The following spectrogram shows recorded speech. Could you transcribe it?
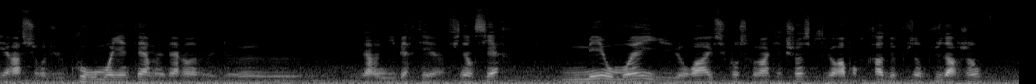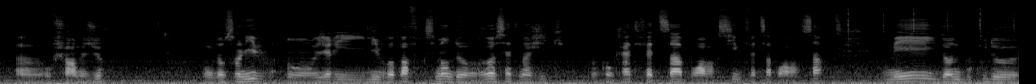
ira sur du court ou moyen terme vers, euh, une liberté financière, mais au moins il, aura, il se construira quelque chose qui lui rapportera de plus en plus d'argent au fur et à mesure. Donc dans son livre, on, il ne livre pas forcément de recettes magiques, donc concrètes, faites ça pour avoir ci ou faites ça pour avoir ça, mais il donne beaucoup de,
